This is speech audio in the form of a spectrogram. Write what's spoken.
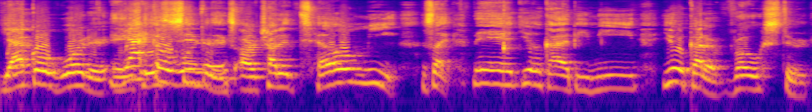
Yakko Warner and Yakko his Warner. siblings are trying to tell me it's like, man, you don't gotta be mean, you don't gotta roast or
